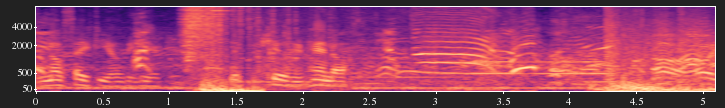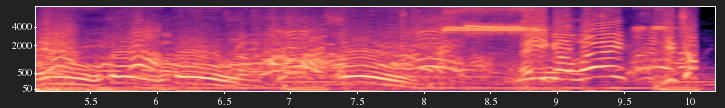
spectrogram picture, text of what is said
Yeah, no safety over here. Kill him. Hand off. Oh, oh, yeah. Ooh, ooh, ooh. There you go, Wayne. Get your.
